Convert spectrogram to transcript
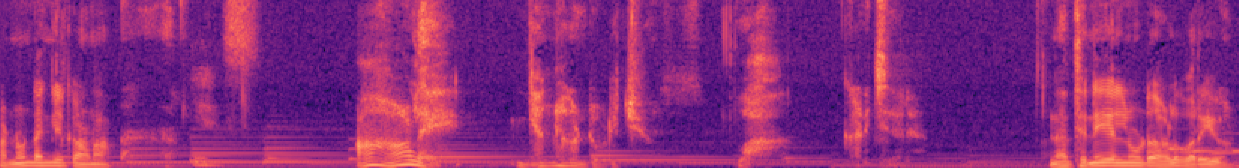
കണ്ണുണ്ടെങ്കിൽ കാണാം. ആ ആളെ ഞങ്ങൾ കണ്ടുപിടിച്ചു. വാ കാണിച്ചു തരാം. നഥനയലിനോട് ആൾ പറയുവാണ്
